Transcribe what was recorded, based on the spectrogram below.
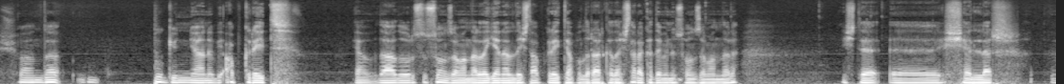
Şu anda bugün yani bir upgrade ya daha doğrusu son zamanlarda genelde işte upgrade yapılır arkadaşlar. Akademinin son zamanları. İşte eee shell'ler, eee,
